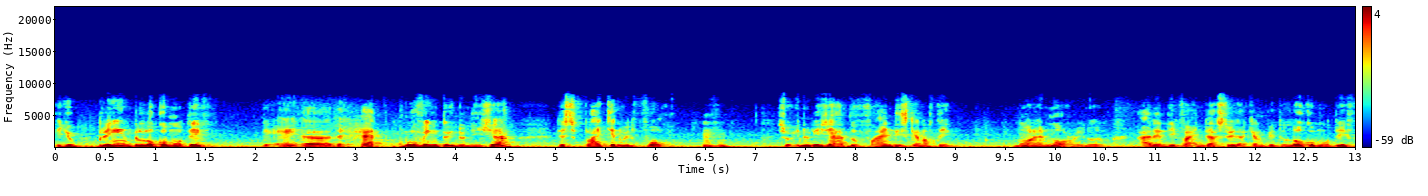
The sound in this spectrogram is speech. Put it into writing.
If you bringing the locomotive, the uh, the head moving to Indonesia, the supply chain will follow. Mhm. So Indonesia have to find this kind of thing, more and Mm. more. You know, identify industry that can be the locomotive,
